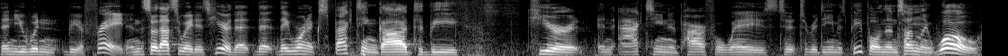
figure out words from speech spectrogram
then you wouldn't be afraid. And so that's the way it is here, that, that they weren't expecting God to be here and acting in powerful ways to, to redeem his people. And then suddenly, whoa,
